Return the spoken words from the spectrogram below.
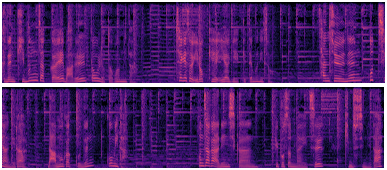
그는 김훈 작가의 말을 떠올렸다고 합니다. 책에서 이렇게 이야기했기 때문이죠. 산수유는 꽃이 아니라 나무가 꾸는 꿈이다. 혼자가 아닌 시간 비포 선라이즈 김수지입니다.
